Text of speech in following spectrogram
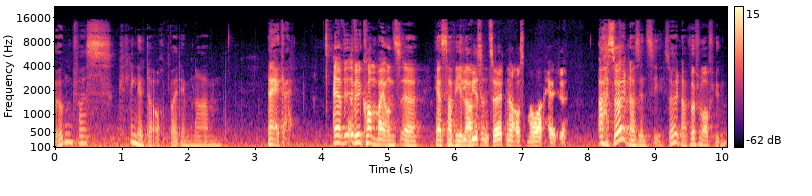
irgendwas klingelt da auch bei dem Namen. Na egal. Äh, will- willkommen bei uns, äh, Herr Savela. Wir sind Söldner aus Mauerkälte. Ach, Söldner sind Sie. Söldner, Würfel mal auflügen.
